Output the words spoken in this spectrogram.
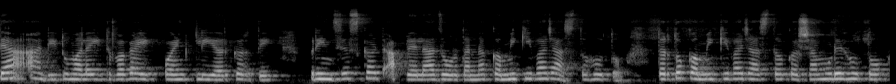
त्याआधी तुम्हाला इथं बघा एक पॉईंट क्लिअर करते. प्रिन्सेस कट आपल्याला जोडताना कमी किंवा जास्त होतो. तर तो कमी किंवा जास्त कशामुळे होतो?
